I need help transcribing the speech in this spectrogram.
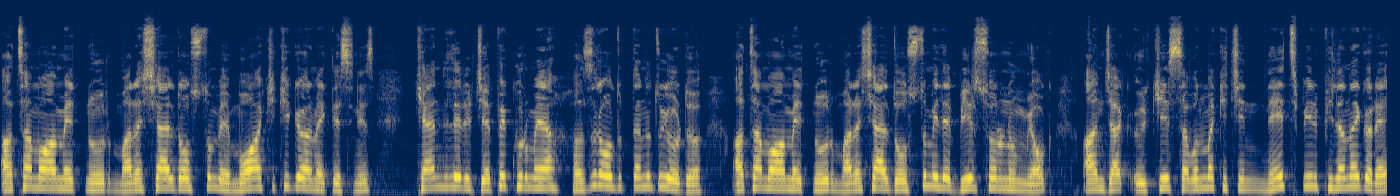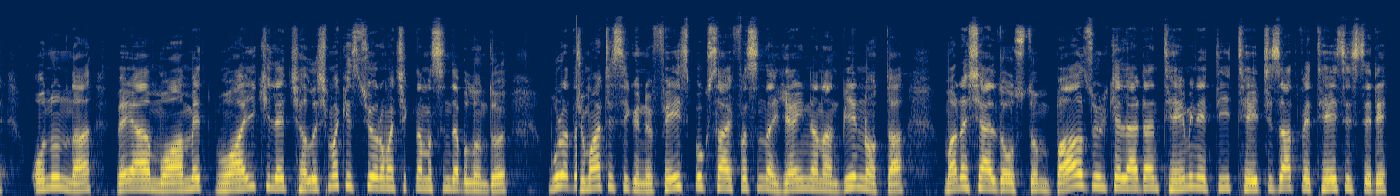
Ata Muhammed Nur, Maraşel Dostum ve Muhakkik'i görmektesiniz kendileri cephe kurmaya hazır olduklarını duyurdu. Ata Muhammed Nur, Maraşel dostum ile bir sorunum yok. Ancak ülkeyi savunmak için net bir plana göre onunla veya Muhammed Muayik ile çalışmak istiyorum açıklamasında bulundu. Burada cumartesi günü Facebook sayfasında yayınlanan bir notta Maraşel dostum bazı ülkelerden temin ettiği teçhizat ve tesisleri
